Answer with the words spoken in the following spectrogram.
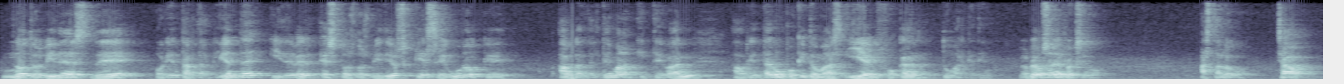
no te olvides de orientarte al cliente y de ver estos dos vídeos que seguro que hablan del tema y te van a orientar un poquito más y a enfocar tu marketing. Nos vemos en el próximo. Hasta luego. Chao.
